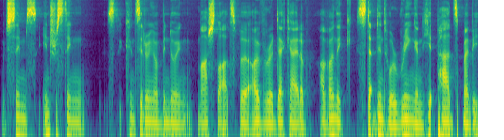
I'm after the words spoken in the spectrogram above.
which seems interesting considering I've been doing martial arts for over a decade. I've, I've only stepped into a ring and hit pads maybe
